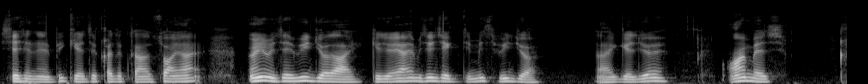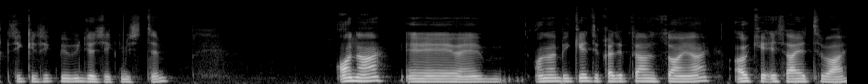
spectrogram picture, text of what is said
seçeneği bir kez tıkladıktan sonra önümüze videolar geliyor. Yani bizim çektiğimiz videolar geliyor. 15 48'lik bir video çekmiştim. Ona e, ona bir kez tıkladıktan sonra OK işareti var.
